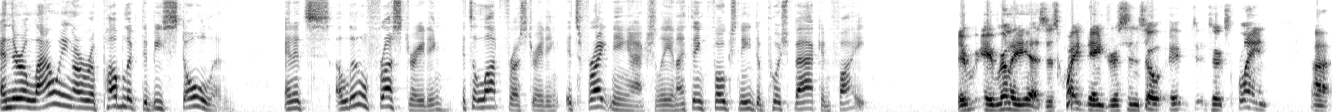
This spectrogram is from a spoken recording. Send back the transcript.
And they're allowing our republic to be stolen. And it's a little frustrating. It's a lot frustrating. It's frightening, actually. And I think folks need to push back and fight. It, it really is. It's quite dangerous. And so, it, to, explain, uh,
